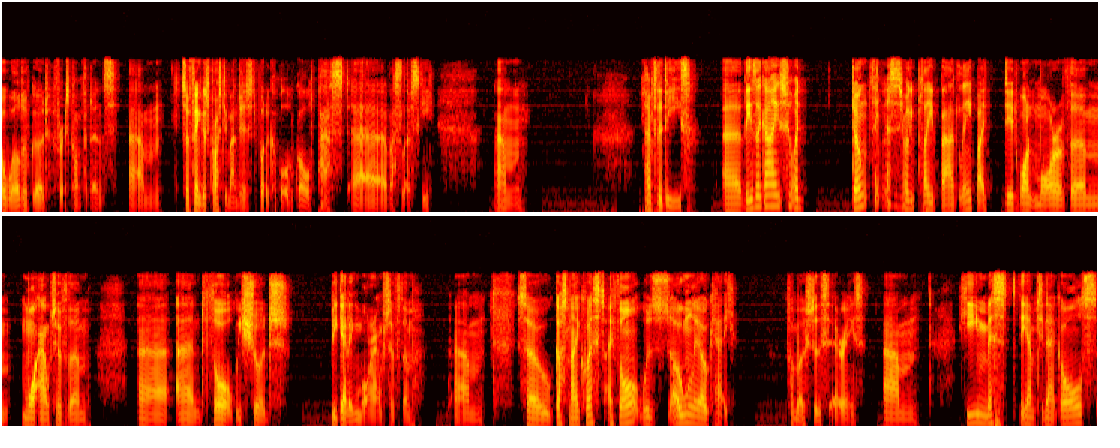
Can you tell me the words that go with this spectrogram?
a world of good for his confidence. Um, so fingers crossed he manages to put a couple of goals past uh, Vasilevskiy. Um, time for the D's. Uh, these are guys who I don't think necessarily played badly, but I did want more of them, more out of them, uh, and thought we should be getting more out of them. Um, so Gus Nyquist, I thought, was only okay for most of the series. Um, he missed the empty net goals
